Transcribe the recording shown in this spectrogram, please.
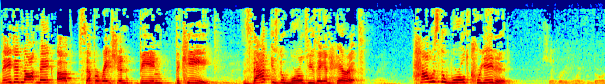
They did not make up separation being the key. That is the worldview they inherit. How is the world created? Separating light from dark.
